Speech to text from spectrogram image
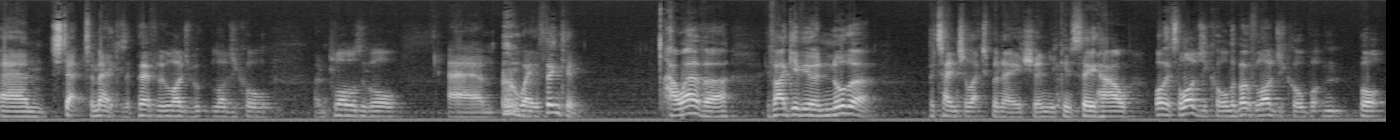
um, step to make. It's a perfectly log logical and plausible um, way of thinking. However, if I give you another potential explanation, you can see how, well, it's logical, they're both logical, but, but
